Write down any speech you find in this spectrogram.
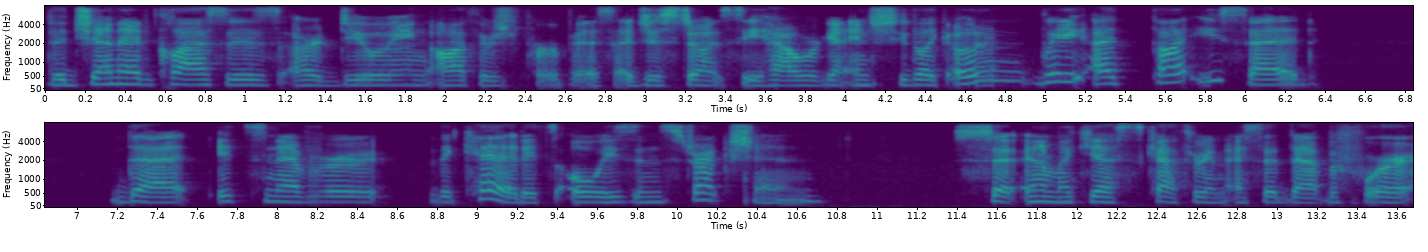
the gen ed classes are doing author's purpose. I just don't see how we're going to. And she'd like, oh, wait, I thought you said that it's never the kid, it's always instruction. So, and I'm like, yes, Catherine, I said that before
